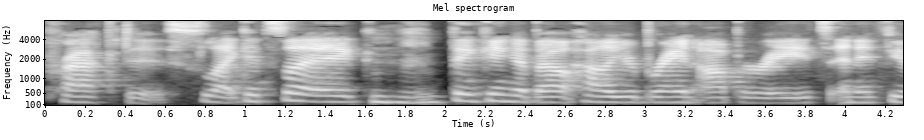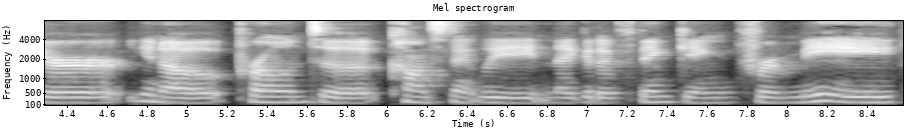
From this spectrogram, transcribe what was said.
practice. Like it's like mm-hmm. thinking about how your brain operates and if you're, you know, prone to constantly negative thinking, for me,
